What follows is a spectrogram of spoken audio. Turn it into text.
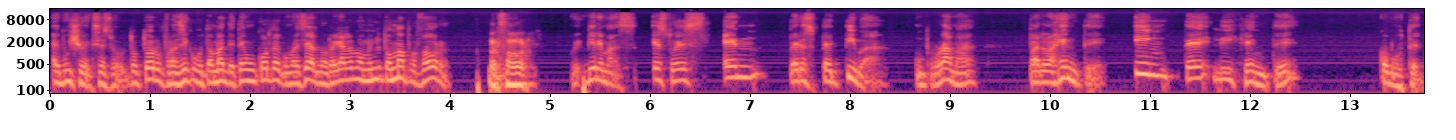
hay mucho exceso. Doctor Francisco Bustamante, tengo un corte comercial, nos regala unos minutos más, por favor. Por favor. Viene más. Esto es En Perspectiva, un programa para la gente inteligente como usted.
